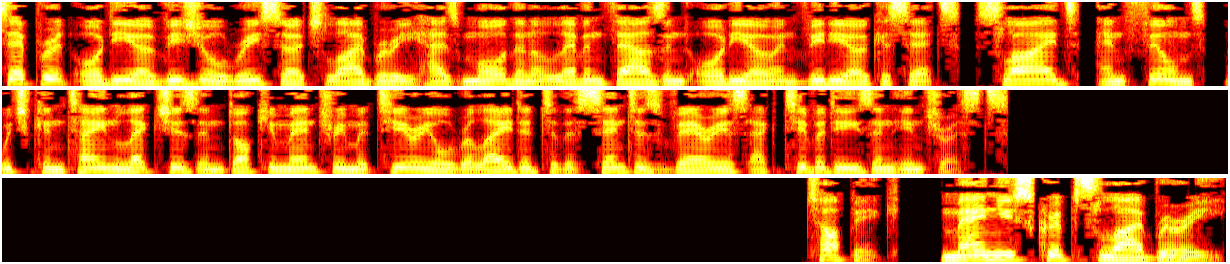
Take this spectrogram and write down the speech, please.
separate audiovisual research library has more than 11,000 audio and videocassettes, slides, and films, which contain lectures and documentary material related to the center's various activities and interests. Manuscripts library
